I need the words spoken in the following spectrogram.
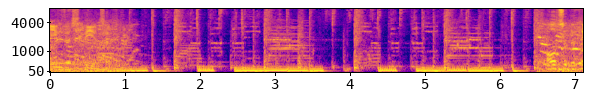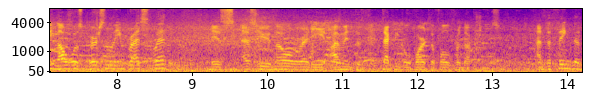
in this theater. Also, the thing I was personally impressed with is, as you know already, I'm into the technical part of all productions. And the thing that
